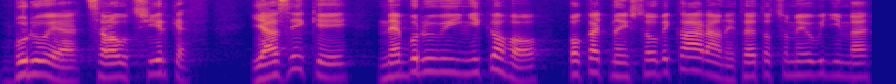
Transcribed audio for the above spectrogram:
buduje celou církev. Jazyky nebudují nikoho, pokud nejsou vykládány. To je to, co my uvidíme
